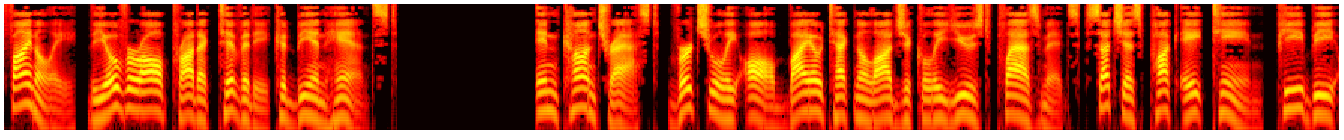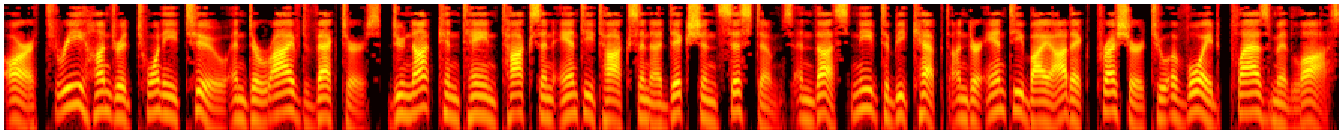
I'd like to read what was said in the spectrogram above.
Finally, the overall productivity could be enhanced. In contrast, virtually all biotechnologically used plasmids such as PUC-18, PBR-322 and derived vectors do not contain toxin-antitoxin addiction systems and thus need to be kept under antibiotic pressure to avoid plasmid loss.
